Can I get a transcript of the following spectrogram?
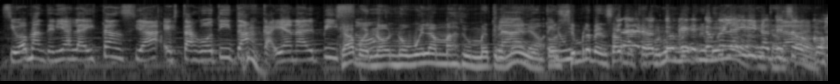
si vos mantenías la distancia, estas gotitas caían al piso. Claro, pues no, no vuelan más de un metro Claro, y medio. en Entonces un- siempre pensamos que con un toque, metro y toque el medio aire y no te toco.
